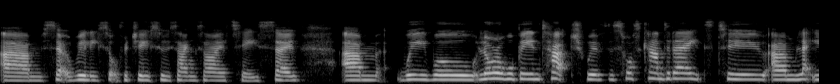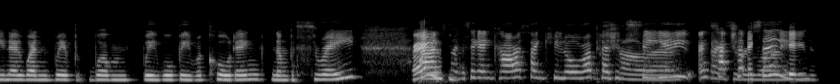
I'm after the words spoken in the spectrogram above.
um so it'll really sort of reduce those anxieties so um, we will Laura will be in touch with the SWAS candidates to um, let you know when we when we will be recording number three. And thanks again, Cara. Thank you, Laura. Pleasure to see you and Thanks, catch up everyone. soon.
